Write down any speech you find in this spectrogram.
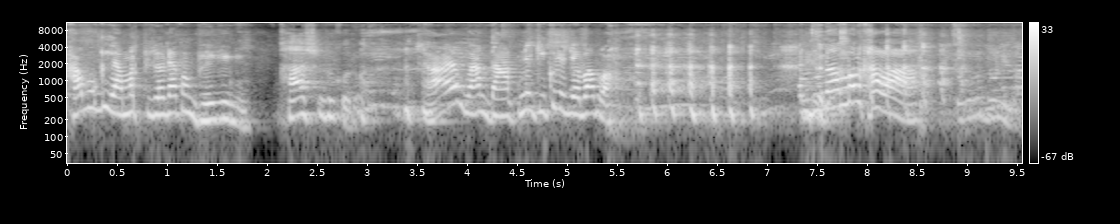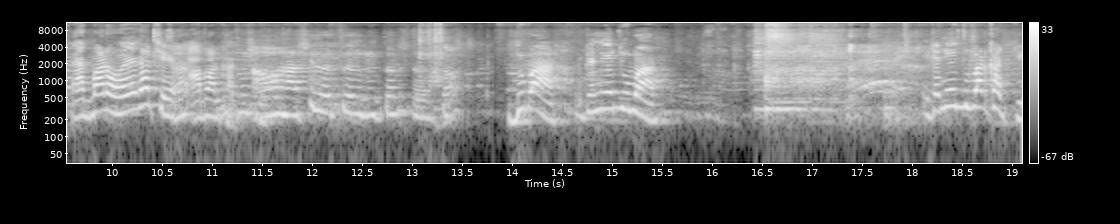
খাব কি? আমার চুলাটা এখন ভেজে নি খাওয়া শুরু করো। আর দাঁত নেই কি করে যে বাবা দু নম্বর খাওয়া। একবার হয়ে গেছে আবার খাচ্ছি। হাসি হচ্ছে দুবার এটা নিয়ে দুবার। এটা নিয়ে দুবার খাচ্ছি।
